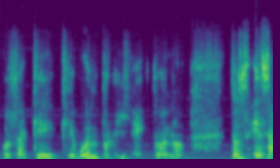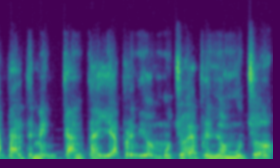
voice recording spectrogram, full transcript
o sea, qué, qué buen proyecto, ¿no? Entonces, esa parte me encanta y he aprendido mucho. He aprendido mucho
